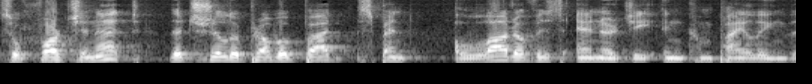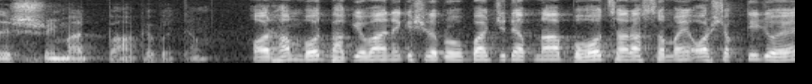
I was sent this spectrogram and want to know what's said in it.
so fortunate that Srila Prabhupada spent a lot of his energy in compiling the Srimad Bhagavatam. और हम बहुत भाग्यवान हैं कि श्री प्रभुपाद जी ने अपना बहुत सारा समय और शक्ति जो है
